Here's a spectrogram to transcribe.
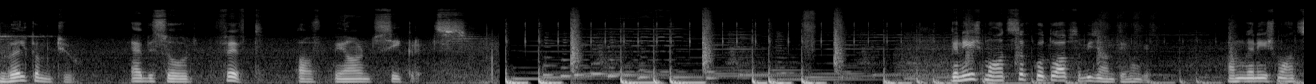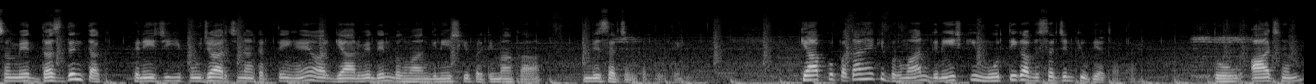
Welcome to episode 5th of Beyond Secrets. गणेश महोत्सव को तो आप सभी जानते होंगे हम गणेश महोत्सव में 10 दिन तक गणेश जी की पूजा अर्चना करते हैं और ग्यारहवें दिन भगवान गणेश की प्रतिमा का विसर्जन कर देते हैं क्या आपको पता है कि भगवान गणेश की मूर्ति का विसर्जन क्यों किया जाता है? तो आज हम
